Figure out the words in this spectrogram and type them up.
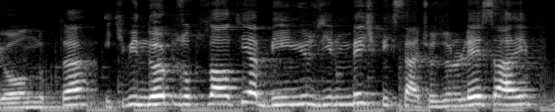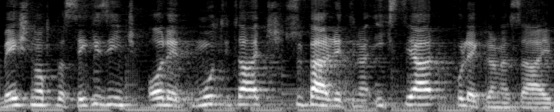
yoğunlukta 2436'ya 1125 piksel çözünürlüğe sahip 5.8 inç OLED Multitouch Super Retina XDR full ekrana sahip.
